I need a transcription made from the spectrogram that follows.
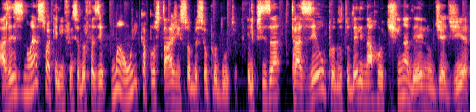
Às vezes não é só aquele influenciador fazer uma única postagem sobre o seu produto. Ele precisa trazer o produto dele na rotina dele, no dia a dia,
